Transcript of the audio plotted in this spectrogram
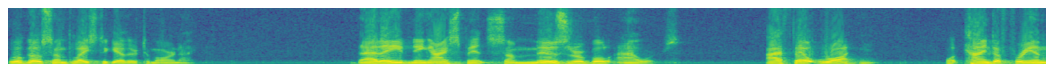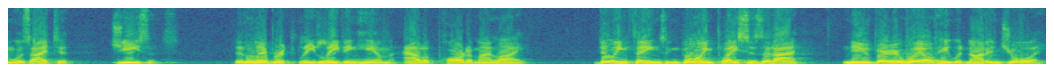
we'll go someplace together tomorrow night. That evening, I spent some miserable hours. I felt rotten. What kind of friend was I to Jesus? Deliberately leaving him out of part of my life, doing things and going places that I knew very well he would not enjoy.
